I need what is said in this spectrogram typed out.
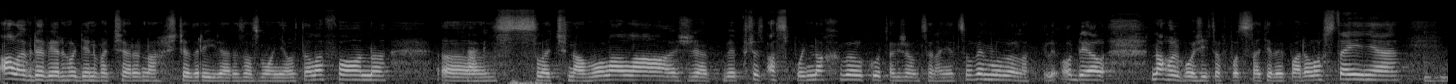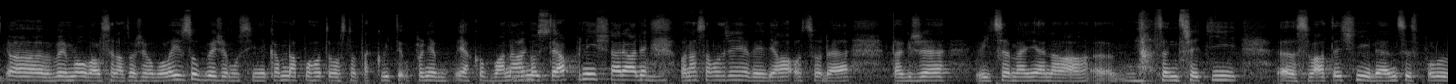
ale v 9 hodin večer na štědrý den zazvonil telefon, tak. Eh, slečna volala, že by přes aspoň na chvilku, takže on se na něco vymluvil, na chvíli odjel. Na boží to v podstatě vypadalo stejně. Mm-hmm. Vymlouval se na to, že ho bolej zuby, že musí někam na pohotovost, no takový ty úplně jako banální, Nebo trapný šarády. Mm-hmm. Ona samozřejmě věděla, o co jde, takže víceméně na, eh, na ten třetí sváteční den si spolu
